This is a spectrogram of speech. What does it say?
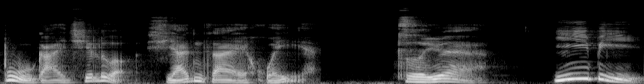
不改其乐，贤哉，回也！子曰：“衣敝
